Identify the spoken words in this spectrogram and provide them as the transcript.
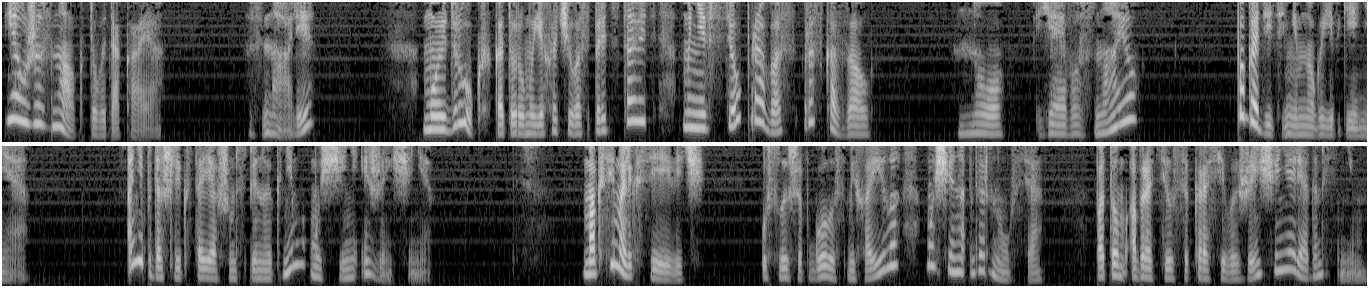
Я уже знал, кто вы такая. Знали? Мой друг, которому я хочу вас представить, мне все про вас рассказал. Но я его знаю? Погодите немного, Евгения. Они подошли к стоявшим спиной к ним мужчине и женщине. Максим Алексеевич, услышав голос Михаила, мужчина обернулся. Потом обратился к красивой женщине рядом с ним.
